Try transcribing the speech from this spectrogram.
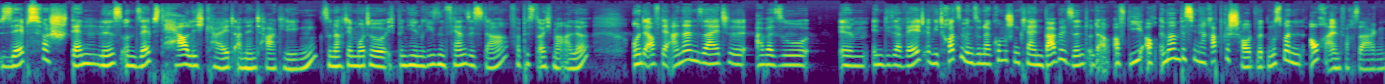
Selbstverständnis und Selbstherrlichkeit an den Tag legen. So nach dem Motto, ich bin hier ein riesen Fernsehstar, verpisst euch mal alle. Und auf der anderen Seite aber so ähm, in dieser Welt irgendwie trotzdem in so einer komischen kleinen Bubble sind und auch auf die auch immer ein bisschen herabgeschaut wird, muss man auch einfach sagen.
